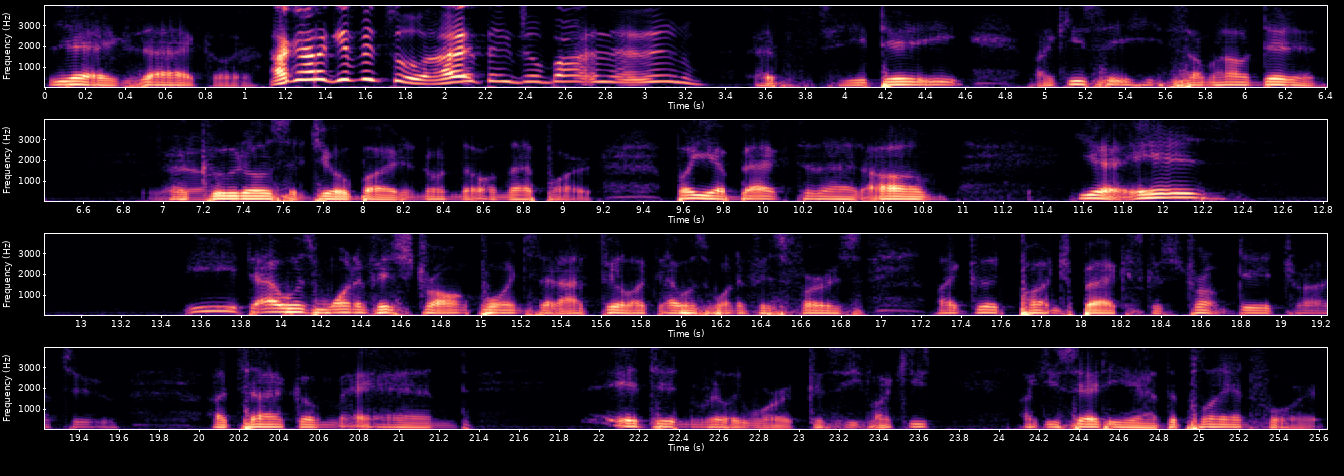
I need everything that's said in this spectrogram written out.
Yeah, exactly. I gotta give it to him. I didn't think Joe Biden had in him. And he did, he, like you see, he somehow did it. Uh, kudos to Joe Biden on the, on that part. But yeah, back to that. Um, yeah, is he? That was one of his strong points. That I feel like that was one of his first like good punchbacks because Trump did try to attack him and it didn't really work because he like you like you said he had the plan for it.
